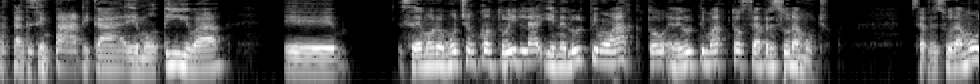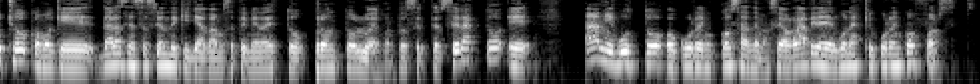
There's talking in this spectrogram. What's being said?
bastante simpática, emotiva. Eh, se demoró mucho en construirla y en el último acto, en el último acto se apresura mucho. Se apresura mucho, como que da la sensación de que ya vamos a terminar esto pronto luego. Entonces el tercer acto, eh, a mi gusto, ocurren cosas demasiado rápidas y algunas que ocurren con forceps.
